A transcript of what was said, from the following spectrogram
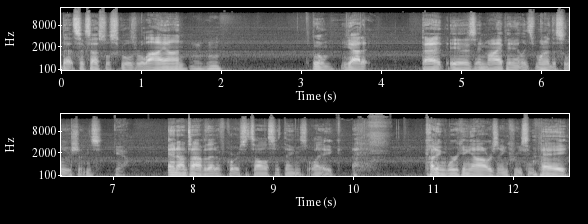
that successful schools rely on Mm-hmm. boom you got it. That is in my opinion at least one of the solutions. Yeah. and on top of that, of course, it's also things like cutting working hours and increasing pay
